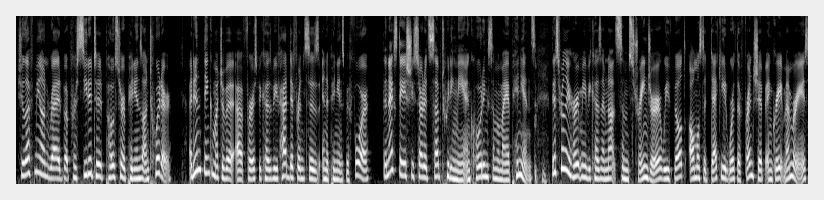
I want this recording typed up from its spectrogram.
she left me on read but proceeded to post her opinions on Twitter. I didn't think much of it at first because we've had differences in opinions before. The next day, she started subtweeting me and quoting some of my opinions. This really hurt me because I'm not some stranger. We've built almost a decade worth of friendship and great memories.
